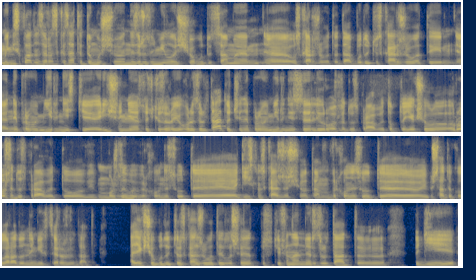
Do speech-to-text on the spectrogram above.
Мені складно зараз сказати, тому що не зрозуміло, що будуть саме е, оскаржувати. Да, будуть оскаржувати е, неправомірність е, рішення з точки зору його результату, чи неправомірність розгляду справи. Тобто, якщо розгляду справи, то можливо Верховний суд е, дійсно скаже, що там Верховний суд е, штату Колорадо не міг це розглядати. А якщо будуть розказувати лише по суті фінальний результат, е, тоді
